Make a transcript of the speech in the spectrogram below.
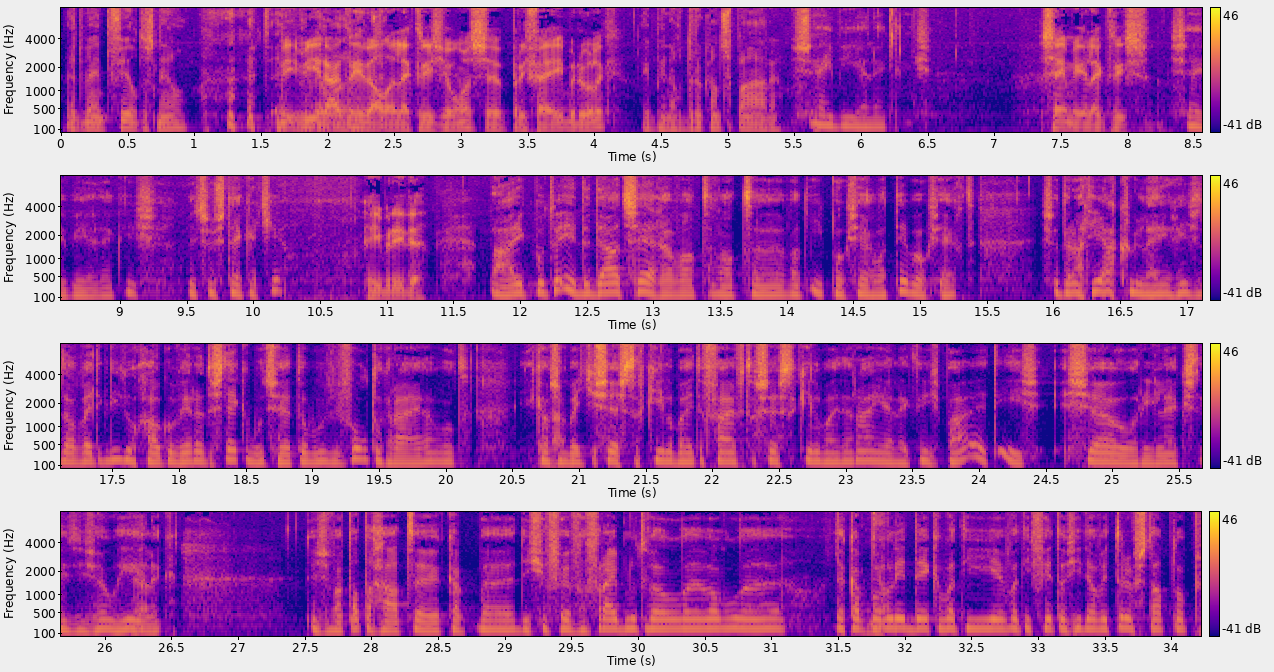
het went veel te snel. wie wie rijdt er hier al elektrisch, jongens? Uh, privé bedoel ik? Ik ben nog druk aan het sparen. Semi-elektrisch. Semi-elektrisch? Semi-elektrisch. Met zo'n stekkertje. Hybride. Maar ik moet inderdaad zeggen, wat, wat, wat Ipo zegt, wat Tim ook zegt. Zodra die accu leeg is, dan weet ik niet hoe gauw ik hem weer uit de stekker moet zetten om hem weer vol te krijgen. Want ik kan zo'n beetje 60 kilometer, 50, 60 kilometer rijden elektrisch. Maar het is zo relaxed, het is zo heerlijk. Ja. Dus wat dat er gaat, kan ik de chauffeur van Vrijbloed wel, wel daar kan ik me ja. wel indekken wat hij wat die vindt als hij dan weer terugstapt op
